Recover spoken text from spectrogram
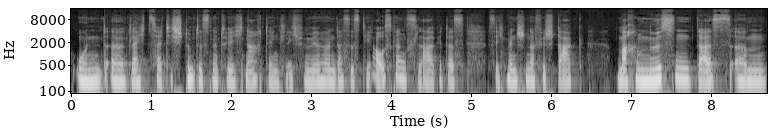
Und äh, gleichzeitig stimmt es natürlich nachdenklich, wenn wir hören, das ist die Ausgangslage, dass sich Menschen dafür stark machen müssen, dass, ähm,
